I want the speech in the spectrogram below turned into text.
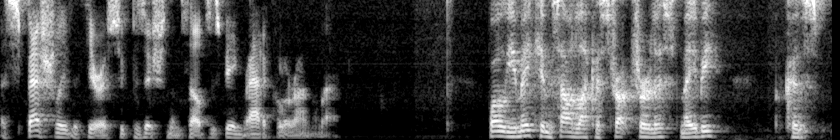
especially the theorists who position themselves as being radical around the left. Well, you make him sound like a structuralist, maybe, because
